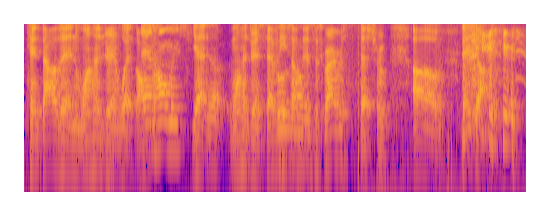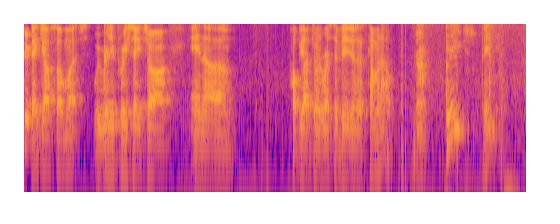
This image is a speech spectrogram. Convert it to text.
10,100 and what? And homies. Yes, Yeah. 170 Who's something homies? subscribers. That's true. Um, thank y'all. thank y'all so much. We really appreciate y'all. And um, hope y'all enjoy the rest of the videos that's coming out. Peace. Peace.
